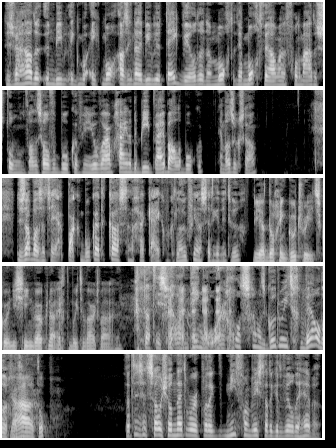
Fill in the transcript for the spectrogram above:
Dus wij hadden een. Ik, ik mocht, als ik naar de bibliotheek wilde, dan mocht. Dat mocht wel, maar dat vond ik altijd stom. Want we hadden zoveel boeken. Van, joh, waarom ga je naar de bieb? Wij hebben alle boeken. En was ook zo. Dus dan was het zo, ja, pak een boek uit de kast en dan ga ik kijken of ik het leuk vind. Dan zet ik het weer terug. Die had nog geen Goodreads. Kon je niet zien welke nou echt de moeite waard waren. Dat is wel een ding hoor. Godsamme, is Goodreads geweldig. Ja, top. Dat is het social network wat ik niet van wist dat ik het wilde hebben.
